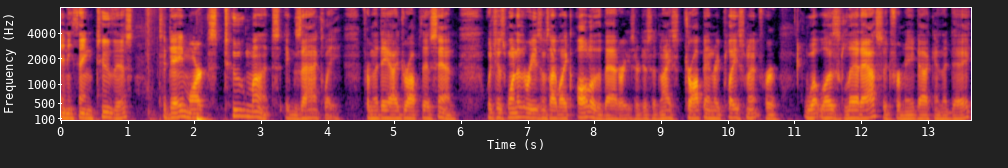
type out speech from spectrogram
anything to this. Today marks two months exactly from the day I dropped this in which is one of the reasons I like all of the batteries. They're just a nice drop-in replacement for what was lead acid for me back in the day.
